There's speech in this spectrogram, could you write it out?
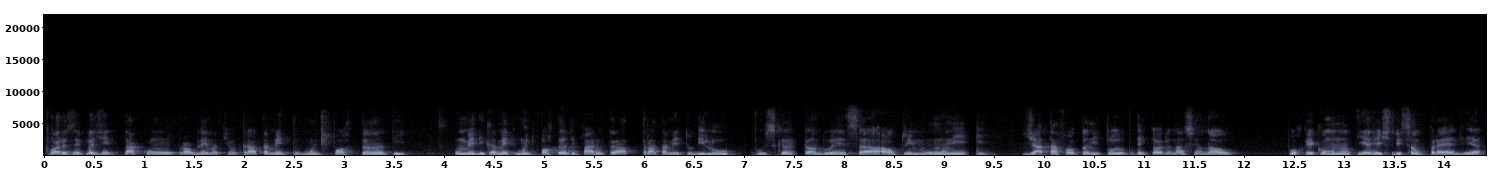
por exemplo, a gente está com um problema que um tratamento muito importante, um medicamento muito importante para o tra tratamento de lúpus, que é uma doença autoimune, já está faltando em todo o território nacional. Porque como não tinha restrição prévia,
